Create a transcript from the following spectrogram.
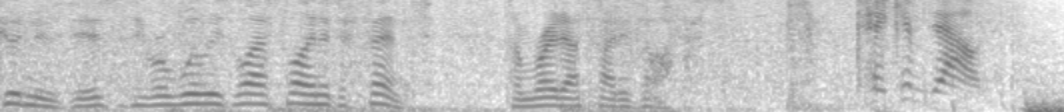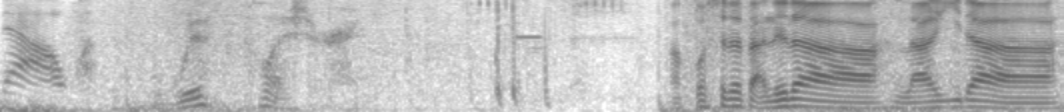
Good news is, they were Willie's last line of defense. I'm right outside his office. Take him down. Now. With pleasure. Aku rasa dah tak ada dah. Lari dah.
